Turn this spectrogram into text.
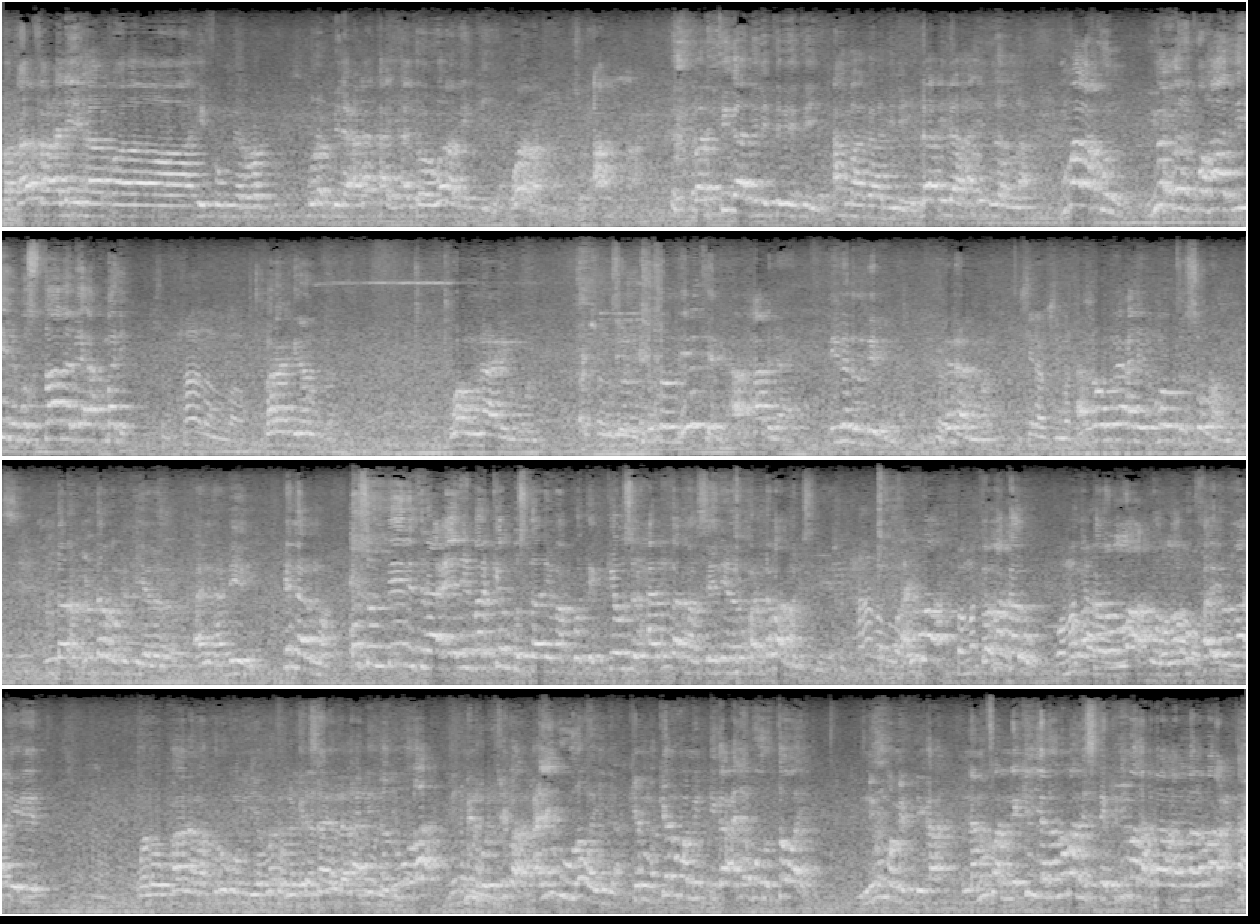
فطاف عليها طائف من رب ورب العلاقة. هذا ورا بكية ورا. سبحان الله. برتي قادل تبيتي أحمى قادل لا إله إلا الله. ملك يحرق هذه البستان بأكمله. سبحان الله. برق ربك. وهم نائمون سبحان الله أيوة ومكر الله والله خير الماكرين ولو كان مكروهم يمتهم لكسائر الأرض تدور منه الجبال علبوا رويا كم كانوا من دقا علبوا ارتوي نيوم دقا نمو فنكي نمو نسنكني ما لحبا عما لبرعتا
